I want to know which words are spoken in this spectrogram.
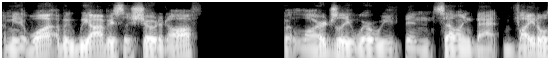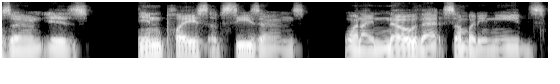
I mean, it was, I mean, we obviously showed it off, but largely where we've been selling that vital zone is in place of C zones when I know that somebody needs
